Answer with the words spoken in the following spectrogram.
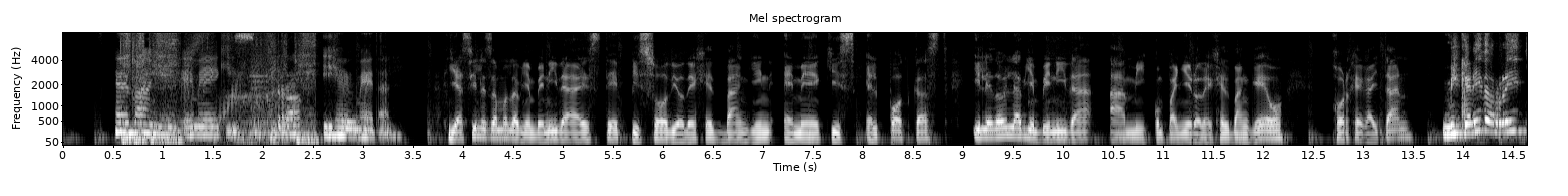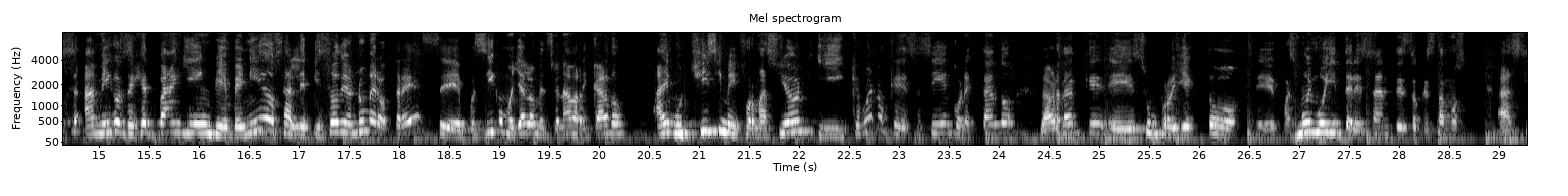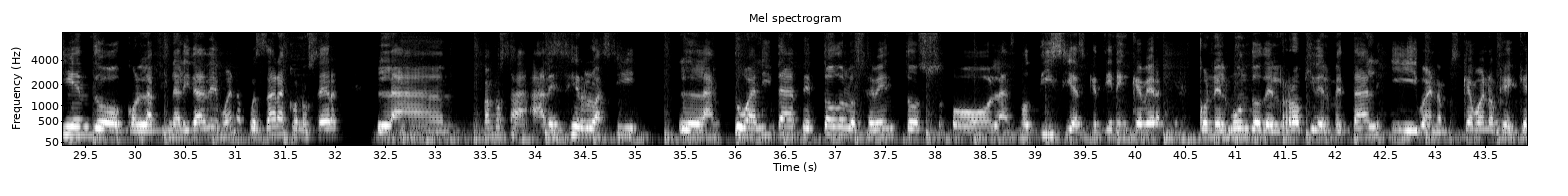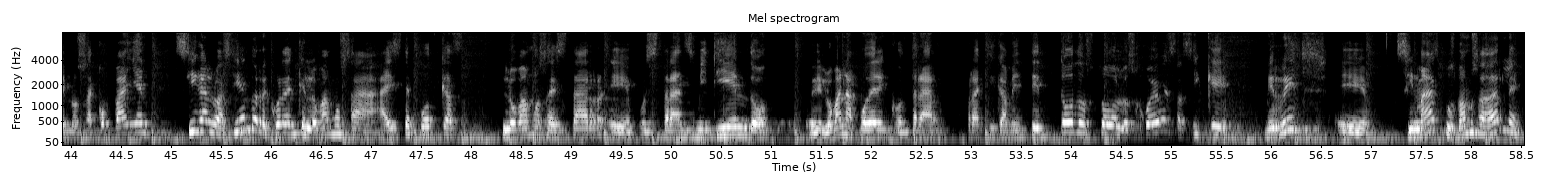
Headbanging MX, rock y heavy metal. Y así les damos la bienvenida a este episodio de Headbanging MX, el podcast, y le doy la bienvenida a mi compañero de Headbangueo, Jorge Gaitán. Mi querido Rich, amigos de Headbanging, bienvenidos al episodio número 3. Eh, pues sí, como ya lo mencionaba Ricardo, hay muchísima información y qué bueno que se siguen conectando. La verdad que eh, es un proyecto eh, pues muy, muy interesante esto que estamos haciendo con la finalidad de, bueno, pues dar a conocer la, vamos a, decirlo así, la actualidad de todos los eventos o las noticias que tienen que ver con el mundo del rock y del metal. Y bueno, pues qué bueno que, nos acompañen. Síganlo haciendo. Recuerden que lo vamos a, este podcast, lo vamos a estar eh, pues transmitiendo. Eh, lo van a poder encontrar prácticamente todos, todos los jueves. Así que, mi Rich, eh, sin más, pues vamos a darle.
